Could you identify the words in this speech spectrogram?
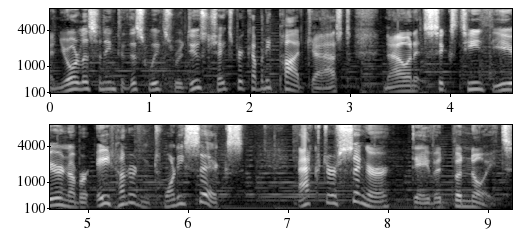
and you're listening to this week's Reduced Shakespeare Company podcast, now in its 16th year, number 826. Actor singer David Benoit.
